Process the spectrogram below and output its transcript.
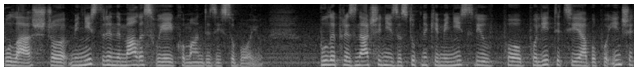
була, що міністри не мали своєї команди зі собою. Були призначені заступники міністрів по політиці або по інших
